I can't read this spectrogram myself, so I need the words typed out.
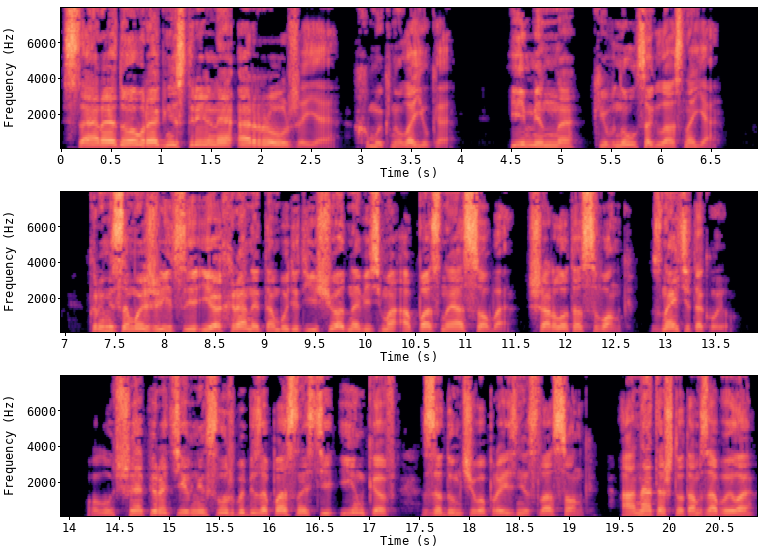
«Старое доброе огнестрельное оружие», — хмыкнула Юка. «Именно», — кивнул согласно я. Кроме самой жрицы и охраны, там будет еще одна весьма опасная особа — Шарлотта Свонг. Знаете такую? Лучший оперативник службы безопасности инков — задумчиво произнесла Сонг. Она-то что там забыла?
